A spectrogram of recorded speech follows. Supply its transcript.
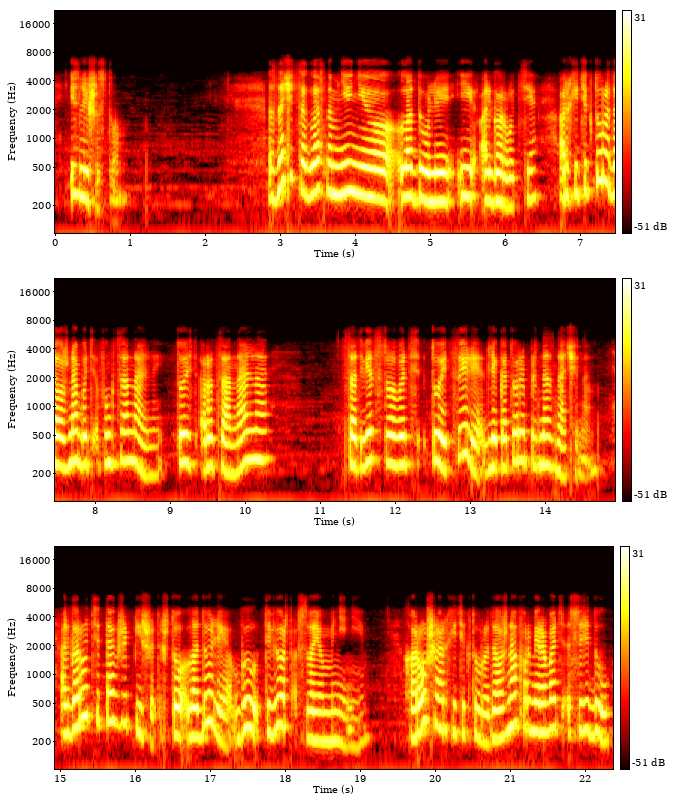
– излишеством. Значит, согласно мнению Ладоли и Альгаротти, архитектура должна быть функциональной, то есть рационально соответствовать той цели, для которой предназначена. Альгаротти также пишет, что Ладоли был тверд в своем мнении. Хорошая архитектура должна формировать среду,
